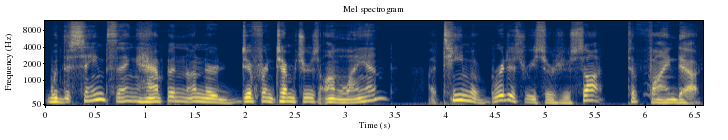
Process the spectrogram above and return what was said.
Would the same thing happen under different temperatures on land? A team of British researchers sought to find out,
